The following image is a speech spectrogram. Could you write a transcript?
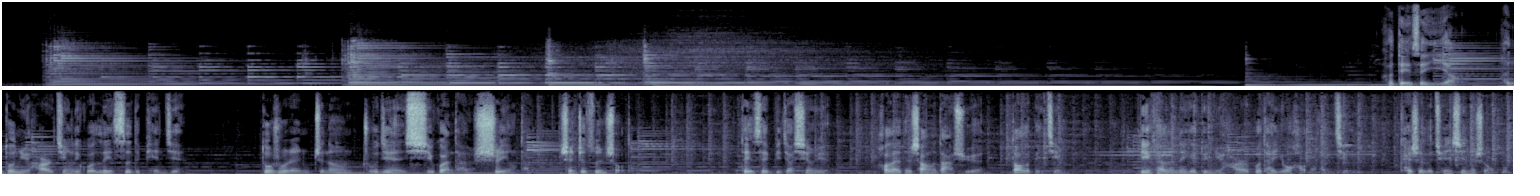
和 Daisy 一样，很多女孩经历过类似的偏见，多数人只能逐渐习惯它、适应它，甚至遵守它。Daisy 比较幸运，后来她上了大学，到了北京，离开了那个对女孩不太友好的环境，开始了全新的生活。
